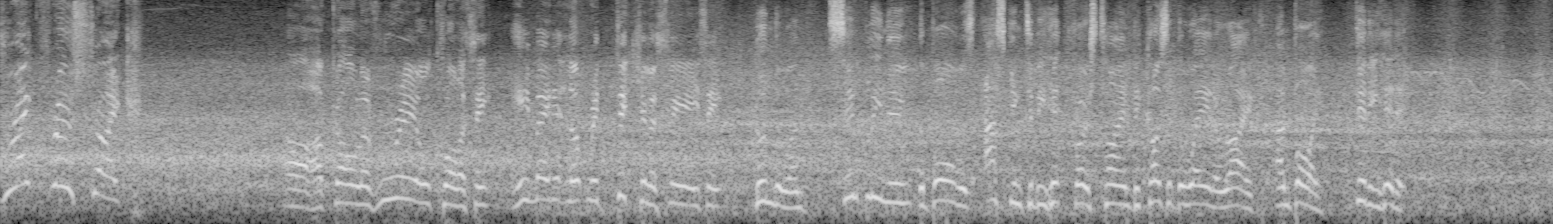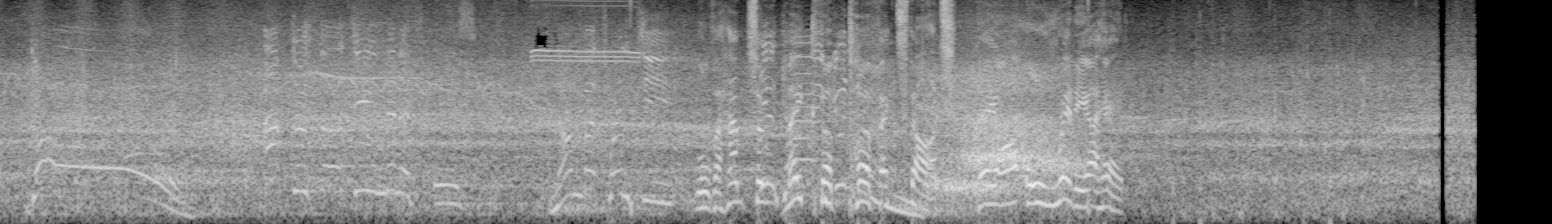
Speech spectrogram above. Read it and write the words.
breakthrough strike! Oh, a goal of real quality. He made it look ridiculously easy. Gundogan simply knew the ball was asking to be hit first time because of the way it arrived. And boy, did he hit it. Goal! After 13 minutes is number 20. Wolverhampton make the perfect start. They are already ahead.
